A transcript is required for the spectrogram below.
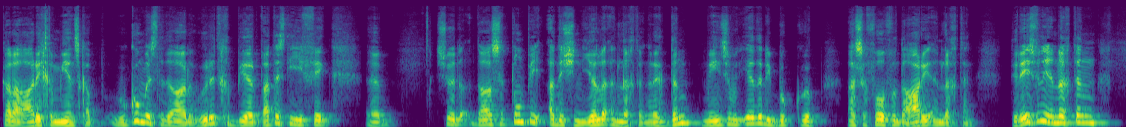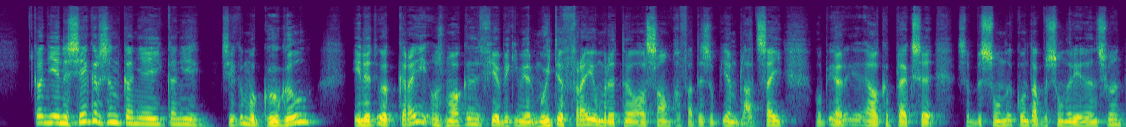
Kalahari gemeenskap. Hoekom is dit daar? Hoe het dit gebeur? Wat is die effek? Uh, So daar's 'n klompie addisionele inligting en ek dink mense moet eerder die boek koop as gevolg van daardie inligting. Die res van die inligting kan jy in 'n sekere sin kan jy kan jy seker maar Google en dit ook kry. Ons maak dit vir jou 'n bietjie meer moeitevry omdat dit nou al saamgevat is op een bladsy op elke plek se se besonder kontakbesonderhede en so aan,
